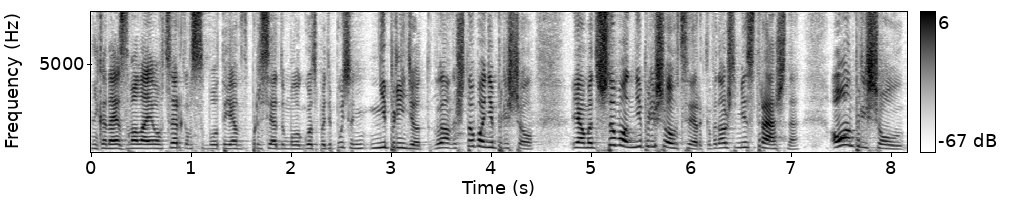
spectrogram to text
И когда я звала его в церковь в субботу, я про себя думала, Господи, пусть он не придет. Главное, чтобы он не пришел. Я говорю, чтобы он не пришел в церковь, потому что мне страшно. А он пришел,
